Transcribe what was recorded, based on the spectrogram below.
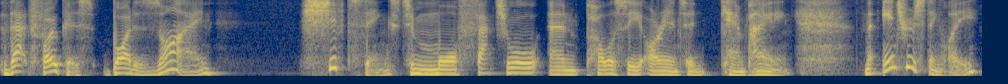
that focus, by design, shifts things to more factual and policy oriented campaigning. Now, interestingly,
